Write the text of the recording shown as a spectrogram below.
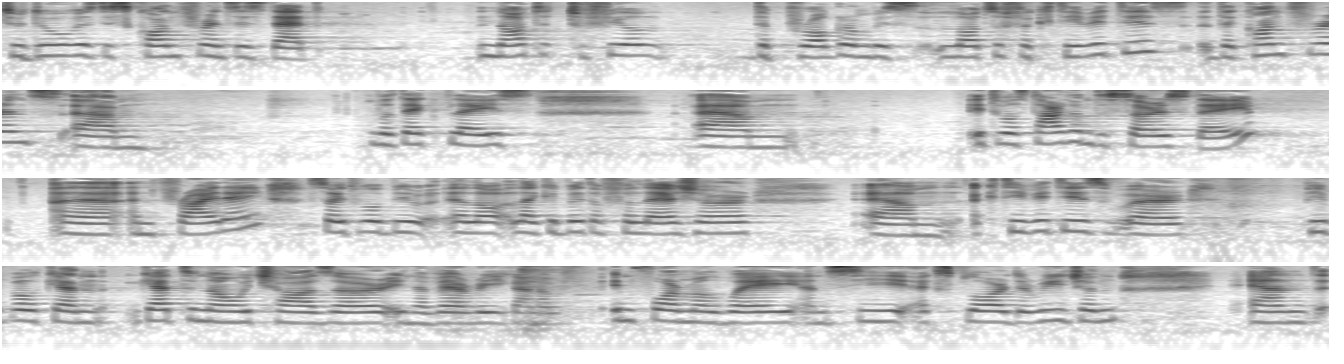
to do with this conference is that not to fill the program with lots of activities. The conference um, will take place. Um, it will start on the Thursday uh, and Friday, so it will be a lot like a bit of a leisure um, activities where people can get to know each other in a very kind of informal way and see explore the region and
